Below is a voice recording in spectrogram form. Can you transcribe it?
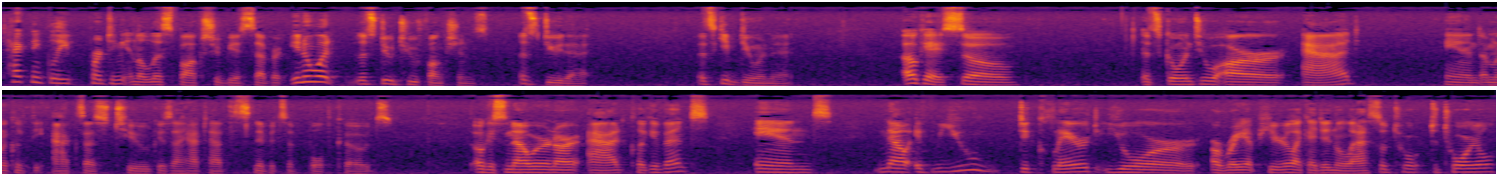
Technically, printing in a list box should be a separate. You know what? Let's do two functions. Let's do that. Let's keep doing it. Okay, so let's go into our add, and I'm going to click the access to because I have to have the snippets of both codes. Okay, so now we're in our add click event, and now if you declared your array up here like I did in the last tutorial,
